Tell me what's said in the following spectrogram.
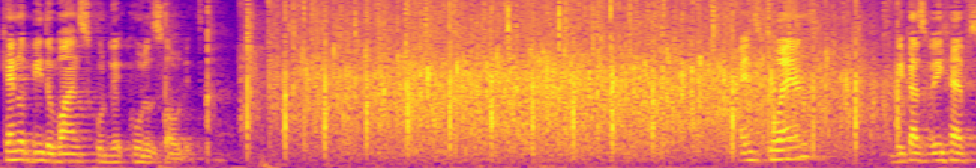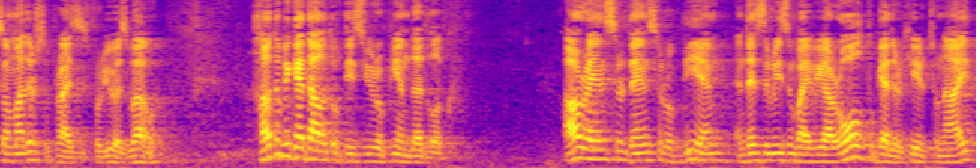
cannot be the ones who, who will solve it. And to end, because we have some other surprises for you as well, how do we get out of this European deadlock? Our answer, the answer of DiEM, and that's the reason why we are all together here tonight,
